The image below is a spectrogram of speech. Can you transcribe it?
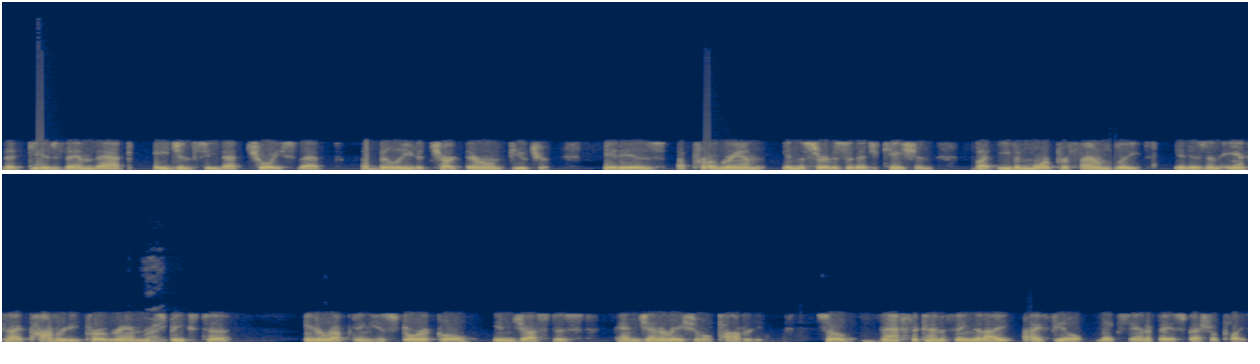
that gives them that agency that choice that ability to chart their own future it is a program in the service of education but even more profoundly it is an anti-poverty program that right. speaks to interrupting historical injustice and generational poverty. So that's the kind of thing that I, I feel makes Santa Fe a special place.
